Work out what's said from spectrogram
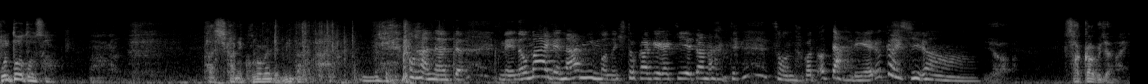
本当お父さん。確かにこの目で見たんだでもあなた目の前で何人もの人影が消えたなんてそんなことってありえるかしら。いや錯覚じゃない。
